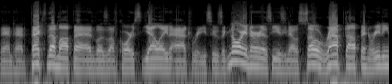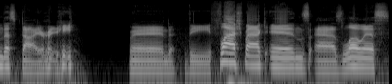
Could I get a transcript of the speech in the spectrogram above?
and had picked them up and was, of course, yelling at Reese, who's ignoring her as he's, you know, so wrapped up in reading this diary. and the flashback ends as Lois,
